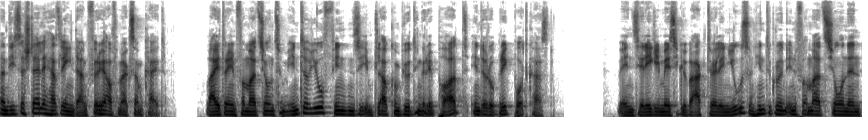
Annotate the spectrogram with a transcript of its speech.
An dieser Stelle herzlichen Dank für Ihre Aufmerksamkeit. Weitere Informationen zum Interview finden Sie im Cloud Computing Report in der Rubrik Podcast. Wenn Sie regelmäßig über aktuelle News und Hintergrundinformationen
